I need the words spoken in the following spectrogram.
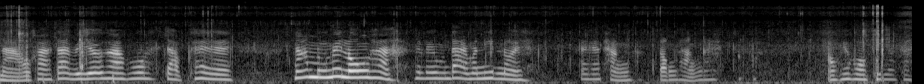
หนาวค่ะ ได้ไปเยอะค่ะเพราะว่าจับแค่น้ำมันไม่ลงค่ะก็เลยมันได้มานิดหน่อยได้แค่ถังสองถังค่ะ เอาแค่พอกินนะคะ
